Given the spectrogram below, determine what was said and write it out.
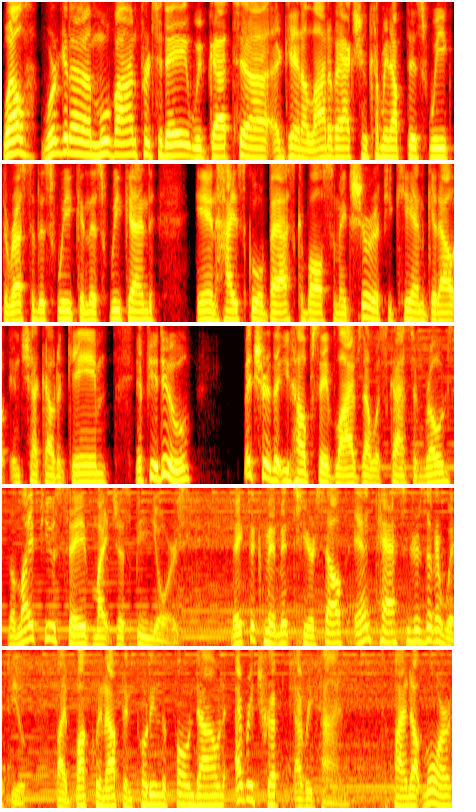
Well, we're to move on for today. We've got, uh, again, a lot of action coming up this week, the rest of this week, and this weekend in high school basketball. So make sure if you can get out and check out a game. If you do, make sure that you help save lives on Wisconsin roads. The life you save might just be yours. Make the commitment to yourself and passengers that are with you by buckling up and putting the phone down every trip, every time To find out more,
